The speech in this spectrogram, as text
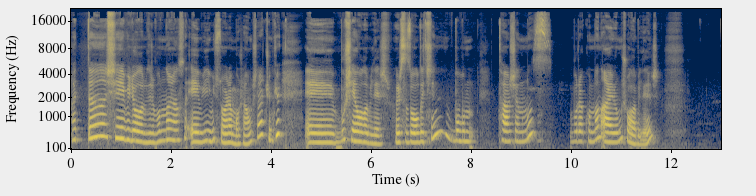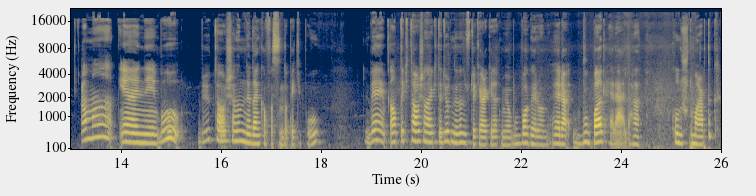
Hatta şey bile olabilir. Bunlar aslında evliymiş sonradan boşanmışlar. Çünkü eee, bu şey olabilir. Hırsız olduğu için bu bun, tavşanımız bu rakundan ayrılmış olabilir. Ama yani bu büyük tavşanın neden kafasında peki bu? Ve alttaki tavşan hareket ediyordu. Neden üstteki hareket etmiyor? Bu bug herhalde. Bu bug herhalde. Ha. Konuştum artık.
